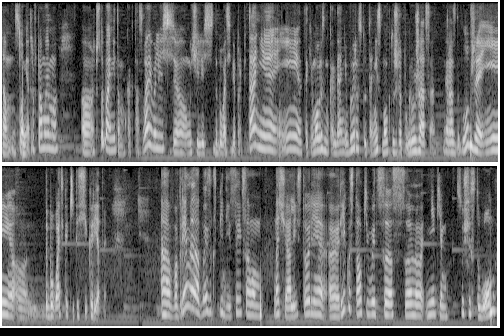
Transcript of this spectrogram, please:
там 100 метров, по-моему, чтобы они там как-то осваивались, э, учились добывать себе пропитание, и таким образом, когда они вырастут, они смогут уже погружаться гораздо глубже и э, добывать какие-то секреты. А во время одной из экспедиций, в самом начале истории, Рику сталкивается с неким существом,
